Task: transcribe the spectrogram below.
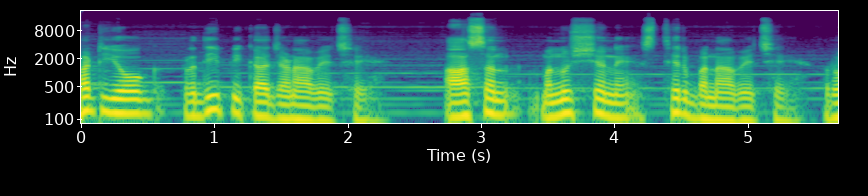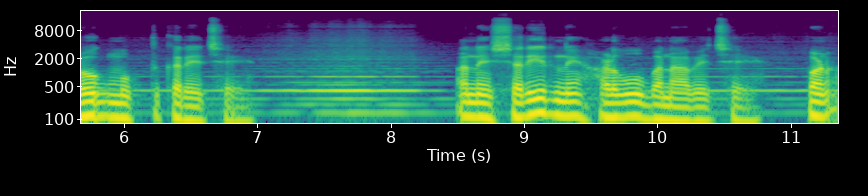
હઠયોગ પ્રદીપિકા જણાવે છે. આસન મનુષ્યને સ્થિર બનાવે છે, રોગમુક્ત કરે છે અને શરીરને હળવું બનાવે છે. પણ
